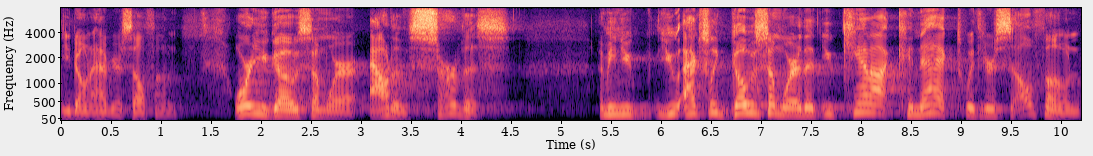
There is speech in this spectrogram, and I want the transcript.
you don't have your cell phone. Or you go somewhere out of service I mean, you, you actually go somewhere that you cannot connect with your cell phone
